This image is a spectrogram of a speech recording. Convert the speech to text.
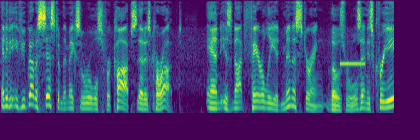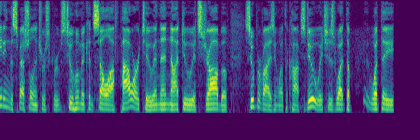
And if if you've got a system that makes the rules for cops that is corrupt and is not fairly administering those rules and is creating the special interest groups to whom it can sell off power to and then not do its job of supervising what the cops do, which is what the what the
